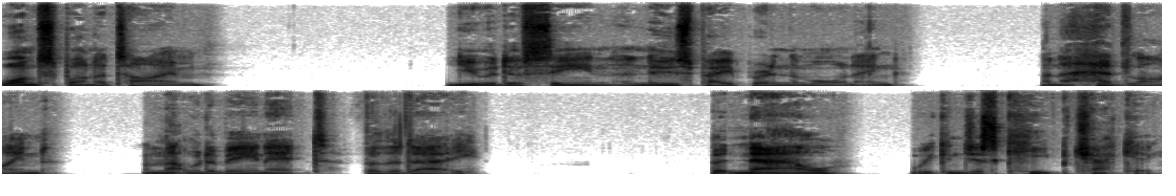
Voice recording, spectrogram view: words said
Once upon a time, you would have seen a newspaper in the morning and a headline, and that would have been it for the day. But now we can just keep checking,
